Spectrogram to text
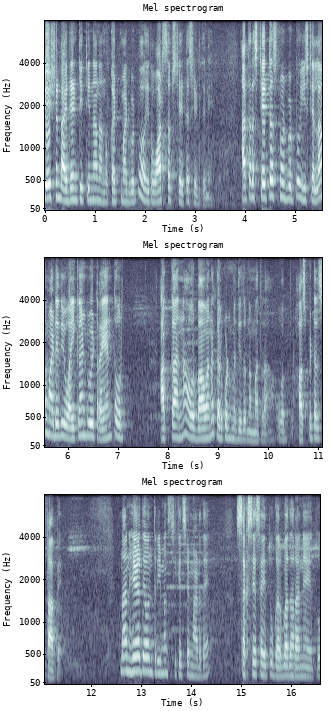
ಪೇಷಂಟ್ ಐಡೆಂಟಿಟಿನ ನಾನು ಕಟ್ ಮಾಡಿಬಿಟ್ಟು ಇದು ವಾಟ್ಸಪ್ ಸ್ಟೇಟಸ್ ಇಡ್ತೀನಿ. ಆ ಥರ ಸ್ಟೇಟಸ್ ನೋಡಿಬಿಟ್ಟು ಇಷ್ಟೆಲ್ಲ ಮಾಡಿದ್ವಿ ಐ ಕಾಂಟ್ ವಿ ಟ್ರೈ ಅಂತ ಅವ್ರ ಅಕ್ಕನ ಅವ್ರ ಭಾವನ ಕರ್ಕೊಂಡು ಬಂದಿದ್ರು ನಮ್ಮ ಹತ್ರ. ಒಬ್ಬರು ಹಾಸ್ಪಿಟಲ್ ಸ್ಟಾಪೆ ನಾನು ಹೇಳಿದೆ ಒಂದು ತ್ರೀ ಮಂತ್ಸ್ ಚಿಕಿತ್ಸೆ ಮಾಡಿದೆ. ಸಕ್ಸಸ್ ಆಯಿತು ಗರ್ಭಧಾರಣೆ ಆಯಿತು.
